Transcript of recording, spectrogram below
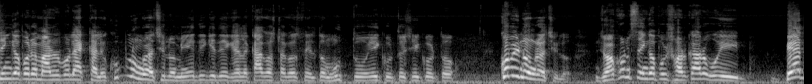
সিঙ্গাপুরের মানুষ বলে এককালে খুব নোংরা ছিল। মেয়ে দিকে দিয়ে গেলে কাগজ টাগজ ফেলতো, মুততো, এই করতো, সেই করতো। খুবই নোংরা ছিল। যখন সিঙ্গাপুর সরকার ওই ব্যাট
